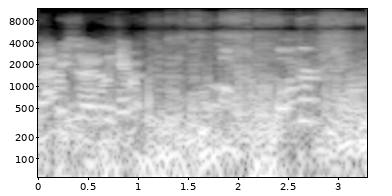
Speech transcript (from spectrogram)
Batteries out of camera. Oh, Walker?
